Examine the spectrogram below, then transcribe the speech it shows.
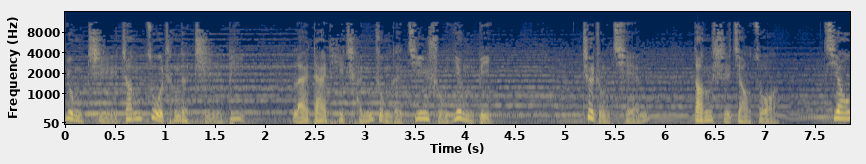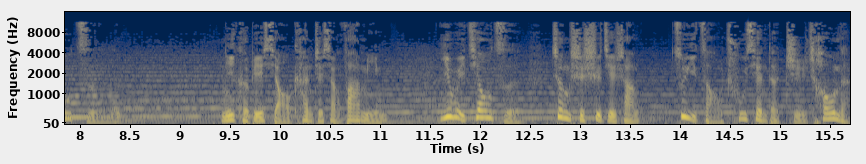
用纸张做成的纸币。来代替沉重的金属硬币，这种钱当时叫做交子。你可别小看这项发明，因为交子正是世界上最早出现的纸钞呢。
